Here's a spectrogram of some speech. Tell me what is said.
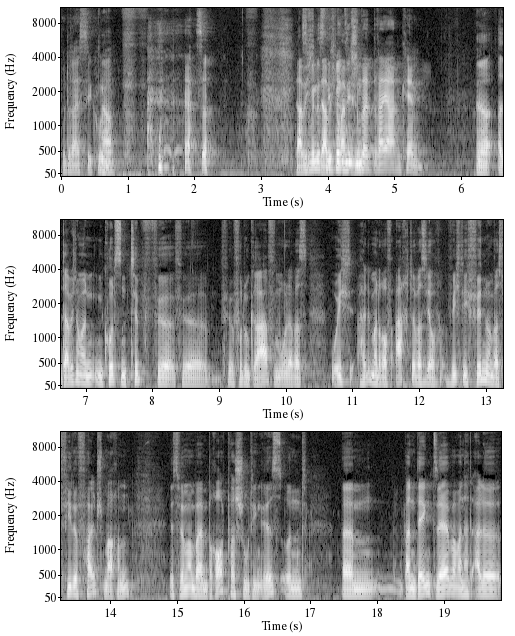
für 30 Sekunden. also, Da habe ich, zumindest da nicht, ich wenn sie schon seit drei Jahren kennen. Ja, also da habe ich noch mal einen kurzen Tipp für, für, für Fotografen oder was, wo ich halt immer darauf achte, was ich auch wichtig finde und was viele falsch machen, ist, wenn man beim Brautpaar-Shooting ist und ähm, man denkt selber, man hat alle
